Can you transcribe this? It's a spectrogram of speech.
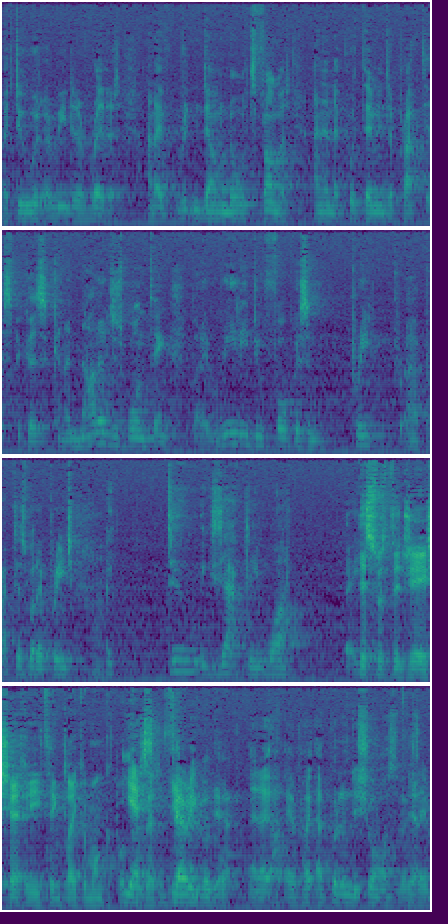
I do it, I read it, I've read it, and I've written down notes from it, and then I put them into practice because kind of knowledge is one thing, but I really do focus and pre- uh, practice what I preach. I do exactly what I This was the Jay Shetty Think Like a Monk book. Yes, very Yeah, good yeah. book, and I, I, I put it in the show notes because Yeah. I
